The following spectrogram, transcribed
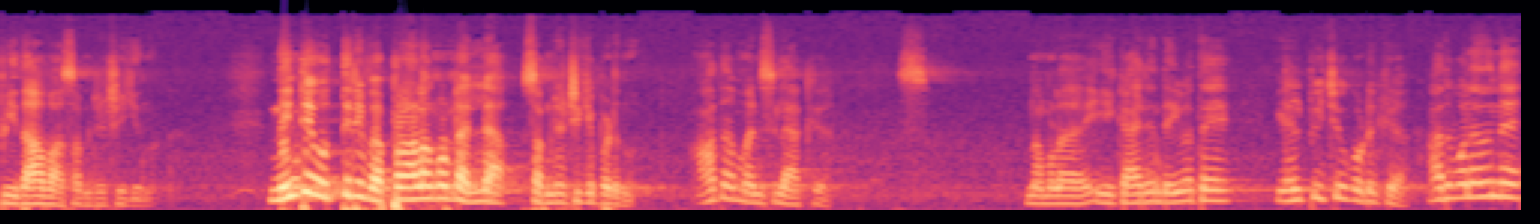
പിതാവാ സംരക്ഷിക്കുന്നത്. നിന്റെ ഒത്തിരി വെപ്രാളം കൊണ്ടല്ല സംരക്ഷിക്കപ്പെടുന്നു അത് മനസ്സിലാക്കുക. നമ്മൾ ഈ കാര്യം ദൈവത്തെ ഏൽപ്പിച്ചു കൊടുക്കുക. അതുപോലെ തന്നെ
